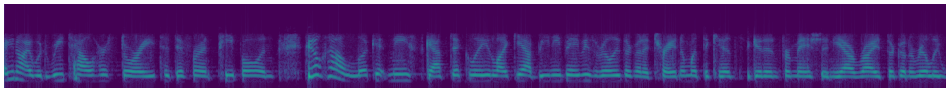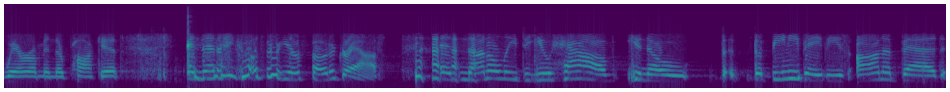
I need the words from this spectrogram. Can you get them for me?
you know, I would retell her story to different people, and people kind of look at me skeptically, like, yeah, Beanie Babies, really? They're going to trade them with the kids to get information? Yeah, right. They're going to really wear them in their pocket. And then I go through your photographs, and not only do you have, you know, the, the Beanie Babies on a bed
